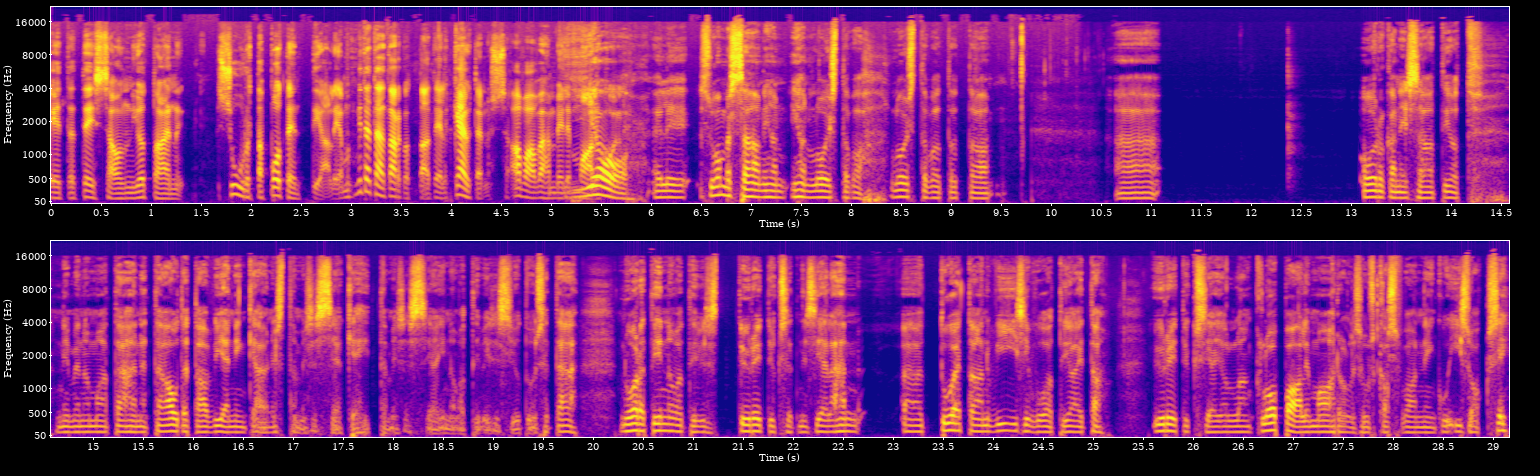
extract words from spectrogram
että teissä on jotain suurta potentiaalia. Mutta mitä tämä tarkoittaa teille käytännössä? Avaa vähän meille maailmaa. Joo, eli Suomessa on ihan, ihan loistava, loistava tota, ää, organisaatiot nimenomaan tähän, että autetaan viennin käynnistämisessä ja kehittämisessä ja innovatiivisissa jutuissa. Tämä nuoret innovatiiviset yritykset, niin siellähän ää, tuetaan viisivuotiaita yrityksiä, joilla on globaali mahdollisuus kasvaa niin kuin isoksi.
